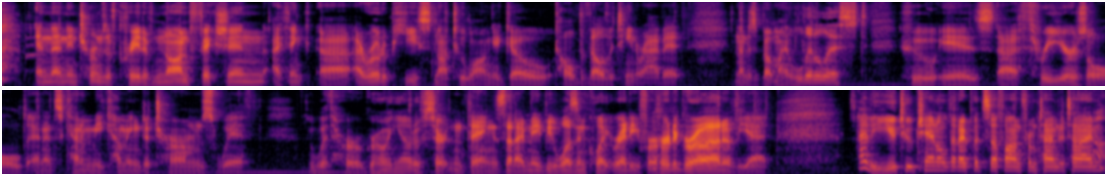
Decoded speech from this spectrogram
and then in terms of creative nonfiction, I think uh, I wrote a piece not too long ago called The Velveteen Rabbit, and that is about my littlest who is uh, three years old, and it's kind of me coming to terms with with her growing out of certain things that I maybe wasn't quite ready for her to grow out of yet. I have a YouTube channel that I put stuff on from time to time.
